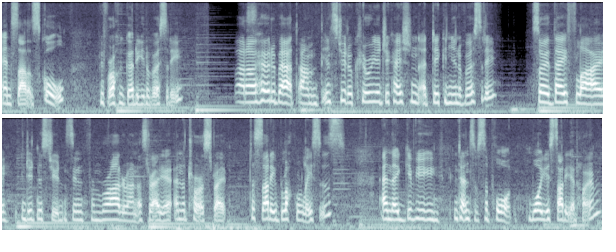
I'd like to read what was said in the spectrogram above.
and started school before I could go to university. But I heard about um, the Institute of Koori Education at Deakin University so they fly Indigenous students in from right around Australia and the Torres Strait to study block releases and they give you intensive support while you study at home.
